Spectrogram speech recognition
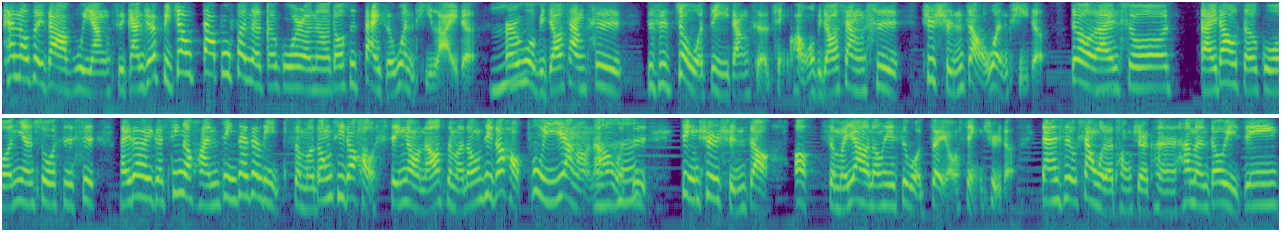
看到最大的不一样是，感觉比较大部分的德国人呢都是带着问题来的，而我比较像是就是就我自己当时的情况，我比较像是。去寻找问题的，对我来说，来到德国念硕士是来到一个新的环境，在这里什么东西都好新哦，然后什么东西都好不一样哦，然后我是进去寻找哦，什么样的东西是我最有兴趣的。但是像我的同学，可能他们都已经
